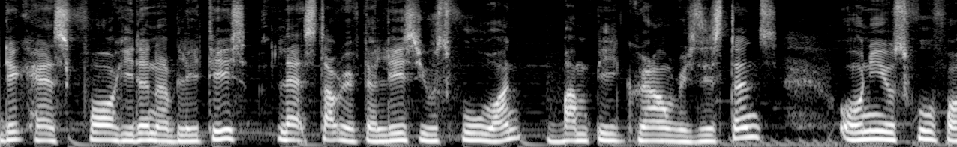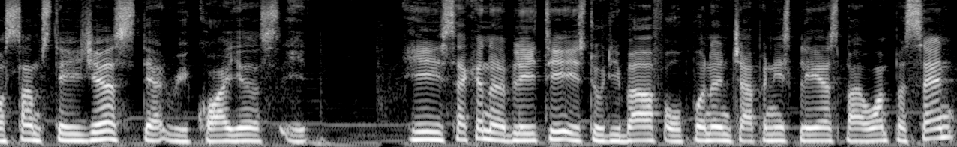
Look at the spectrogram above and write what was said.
Dick has 4 hidden abilities. Let's start with the least useful one, Bumpy Ground Resistance, only useful for some stages that requires it. His second ability is to debuff opponent Japanese players by 1%.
